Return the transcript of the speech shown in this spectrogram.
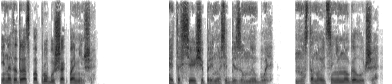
и на этот раз попробуй шаг поменьше. Это все еще приносит безумную боль, но становится немного лучше —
